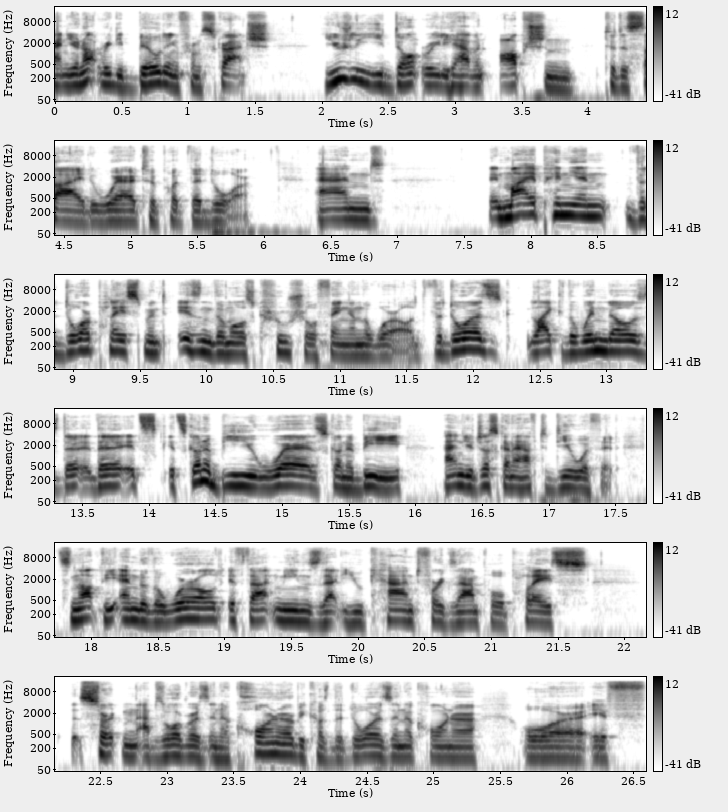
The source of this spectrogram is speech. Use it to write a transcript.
and you're not really building from scratch, usually you don't really have an option to decide where to put the door. And in my opinion, the door placement isn't the most crucial thing in the world. The doors, like the windows, they're, they're, it's it's going to be where it's going to be, and you're just going to have to deal with it. It's not the end of the world if that means that you can't, for example, place certain absorbers in a corner because the door is in a corner, or if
